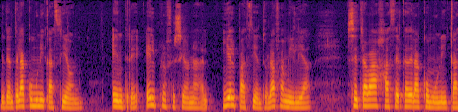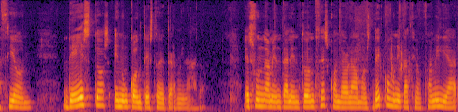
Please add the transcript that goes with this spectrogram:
mediante la comunicación entre el profesional y el paciente o la familia, se trabaja acerca de la comunicación de estos en un contexto determinado. Es fundamental entonces, cuando hablamos de comunicación familiar,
